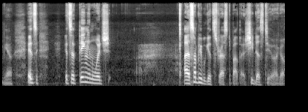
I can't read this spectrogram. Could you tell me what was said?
you know, it's it's a thing in which uh, some people get stressed about that. She does too. I go,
